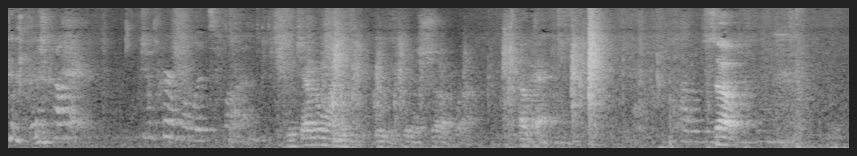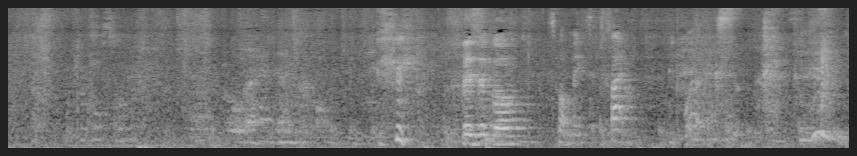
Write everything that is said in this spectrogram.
Which color? Do purple, it's fun. Whichever one is, is going to show up well. Okay. So. Physical. That's what makes it fun. It works. Um,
